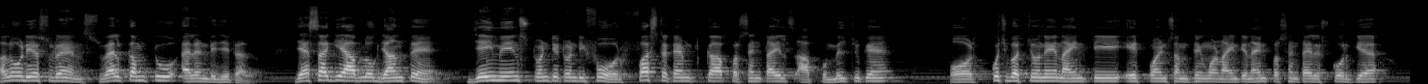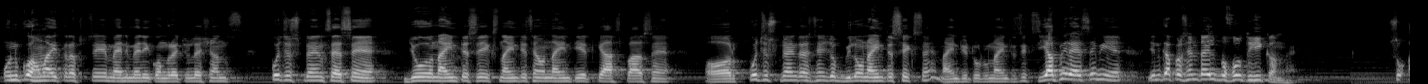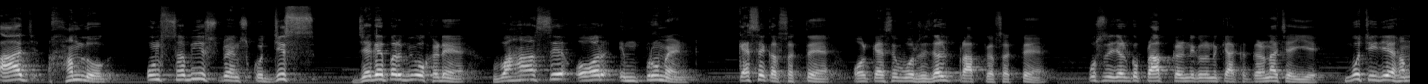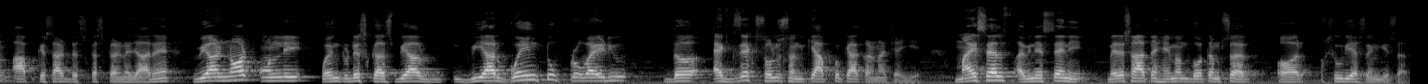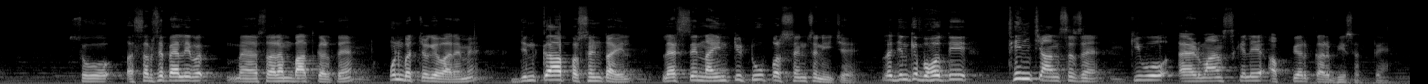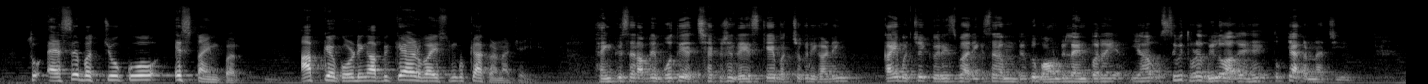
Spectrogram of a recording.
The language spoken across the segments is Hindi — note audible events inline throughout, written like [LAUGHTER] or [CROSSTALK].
Hello dear students welcome to L N digital जैसा कि आप लोग जानते हैं जेई मेन्स 2024 फ़र्स्ट अटेम्प्ट का परसेंटाइल्स आपको मिल चुके हैं और कुछ बच्चों ने 98 पॉइंट समथिंग और 99 परसेंटाइल स्कोर किया है। उनको हमारी तरफ़ से मैनी मैनी कॉन्ग्रेचुलेशंस कुछ स्टूडेंट्स ऐसे हैं जो 96, 97, 98 के आसपास हैं और कुछ स्टूडेंट ऐसे हैं जो बिलो 96 हैं 92 टू 96 या फिर ऐसे भी हैं जिनका परसेंटाइल बहुत ही कम है। सो so, आज हम लोग उन सभी स्टूडेंट्स को जिस जगह पर भी वो खड़े हैं, वहाँ से और इम्प्रूवमेंट कैसे कर सकते हैं और कैसे वो रिज़ल्ट प्राप्त कर सकते हैं, उस रिज़ल्ट को प्राप्त करने के लिए उन्हें क्या करना चाहिए, वो चीज़ें हम आपके साथ डिस्कस करने जा रहे हैं। We are not only going to discuss we are we are going to provide you the exact solution कि आपको क्या करना चाहिए। माई सेल्फ अविनेश सैनी मेरे साथ हैं हेमंत गौतम सर और सूर्या संगी सर। सो so, सबसे पहले सर हम बात करते हैं उन बच्चों के बारे में जिनका परसेंटाइल लेट्स से 92 परसेंट से नीचे है। मतलब जिनके बहुत ही थिन चांसेस हैं कि वो एडवांस के लिए अपियर कर भी सकते हैं। सो so, ऐसे बच्चों को इस टाइम पर आपके अकॉर्डिंग आपकी क्या एडवाइस उनको क्या करना चाहिए? थैंक यू सर आपने बहुत ही अच्छा क्वेश्चन रेज किया बच्चों के रिगार्डिंग कई बच्चों की क्वेरीज भी आ रही कि सर हम बिल्कुल बाउंड्री लाइन पर हैं या उससे भी थोड़े बिलो आ गए हैं तो क्या करना चाहिए?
